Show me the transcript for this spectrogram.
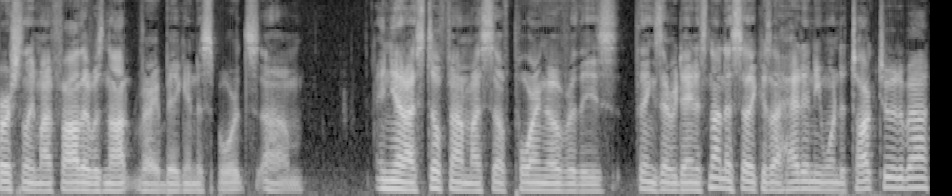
personally, my father was not very big into sports, um, and yet I still found myself poring over these things every day. And it's not necessarily because I had anyone to talk to it about,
